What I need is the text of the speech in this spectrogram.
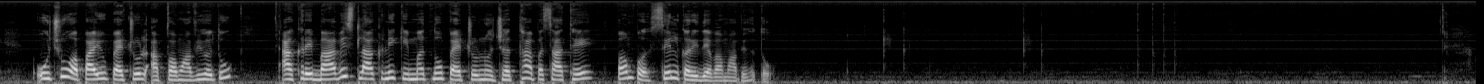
ઓછું અપાયું પેટ્રોલ આપવામાં આવ્યું હતું. આખરે બાવીસ લાખની કિંમતનો પેટ્રોલનો જથ્થા સાથે પંપ સીલ કરી દેવામાં આવ્યો હતો.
